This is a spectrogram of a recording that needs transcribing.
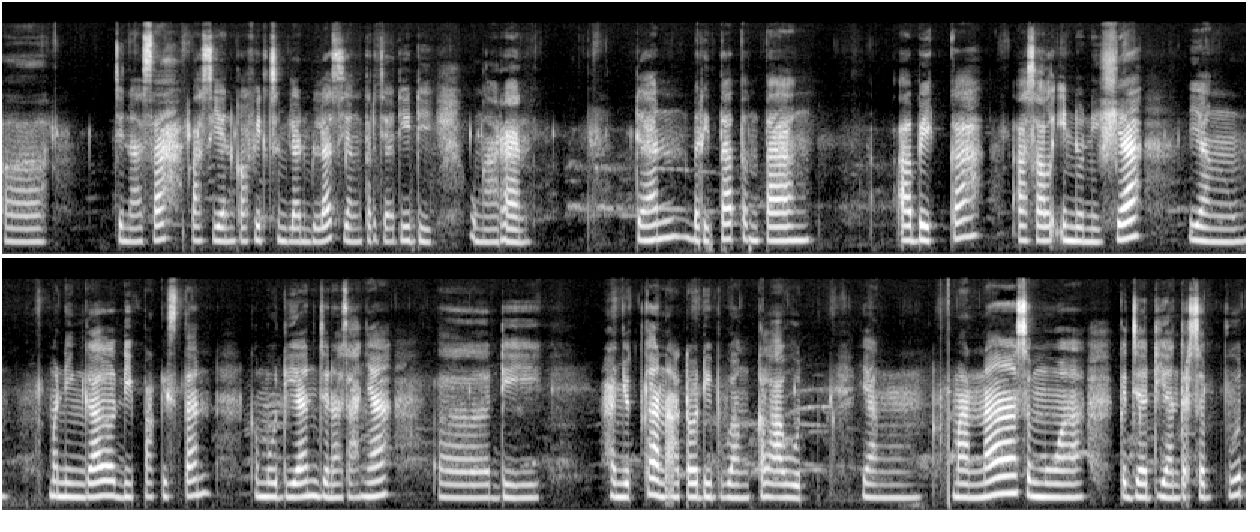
uh, jenazah pasien COVID-19 yang terjadi di Ungaran. Dan berita tentang ABK asal Indonesia yang meninggal di Pakistan kemudian jenazahnya uh, dihanyutkan atau dibuang ke laut yang mana semua kejadian tersebut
